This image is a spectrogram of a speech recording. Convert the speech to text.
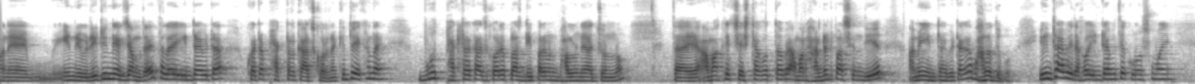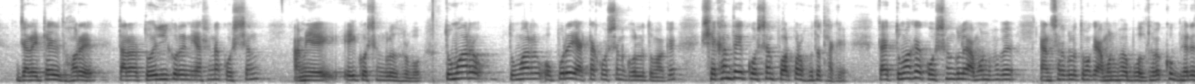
মানে রিটিন এক্সাম দেয়, তাহলে ইন্টারভিউটা খুব একটা ফ্যাক্টর কাজ করে না। কিন্তু এখানে বহুত ফ্যাক্টর কাজ করে প্লাস ডিপার্টমেন্ট ভালো নেওয়ার জন্য। তাই আমাকে চেষ্টা করতে হবে, আমার হান্ড্রেড পার্সেন্ট দিয়ে আমি ইন্টারভিউটাকে ভালো দেবো। ইন্টারভিউ দেখো ইন্টারভিউতে কোনো সময় যারা ইন্টারভিউ ধরে, তারা তৈরি করে নিয়ে আসে না কোশ্চেন আমি এই কোশ্চেনগুলো ধরবো। তোমার তোমার ওপরেই একটা কোশ্চেন করল তোমাকে, সেখান থেকে কোশ্চেন পরপর হতে থাকে। তাই তোমাকে কোশ্চেনগুলো এমনভাবে অ্যান্সারগুলো তোমাকে এমনভাবে বলতে হবে, খুব ভেরি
